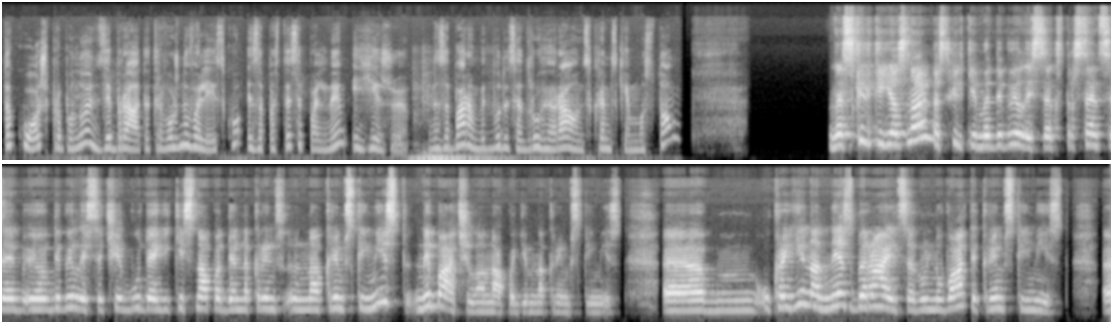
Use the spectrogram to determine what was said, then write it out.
Також пропонують зібрати тривожну валізку і запастися пальним і їжею. Незабаром відбудеться другий раунд з Кримським мостом. Наскільки я знаю, наскільки ми дивилися, екстрасенси е, дивилися, чи буде якісь напади на Крим на Кримський міст, не бачила нападів на Кримський міст. Е, Україна не збирається руйнувати Кримський міст, е,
